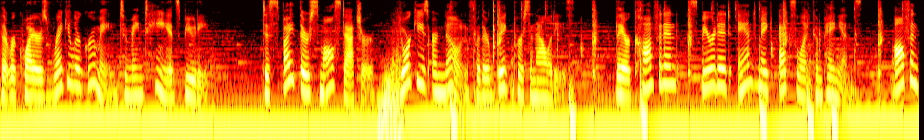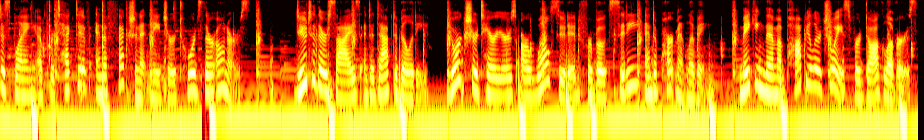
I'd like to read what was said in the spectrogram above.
that requires regular grooming to maintain its beauty. Despite their small stature, Yorkies are known for their big personalities. They are confident, spirited, and make excellent companions often displaying a protective and affectionate nature towards their owners. Due to their size and adaptability, Yorkshire Terriers are well suited for both city and apartment living, making them a popular choice for dog lovers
